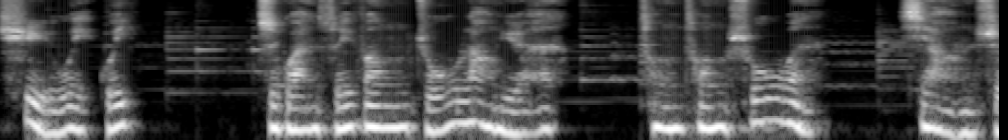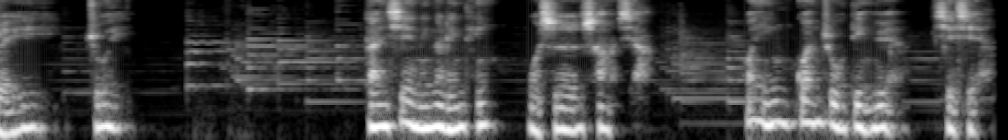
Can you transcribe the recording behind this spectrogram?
去未归？只管随风逐浪远，匆匆书问向谁追？感谢您的聆听，我是上下，欢迎关注订阅。谢谢。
